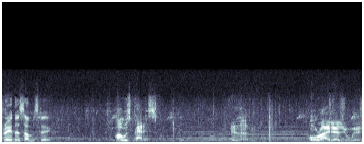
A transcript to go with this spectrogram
Afraid there's some mistake. How was Paris? Villain. All right, as you wish.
